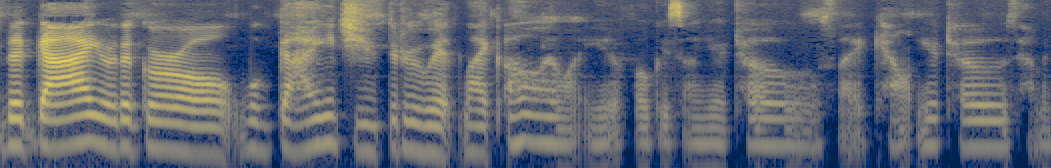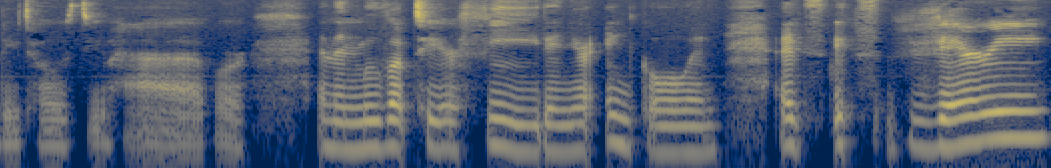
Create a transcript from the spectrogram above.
the guy or the girl will guide you through it like oh i want you to focus on your toes like count your toes how many toes do you have? or and then move up to your feet and your ankle and it's it's very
